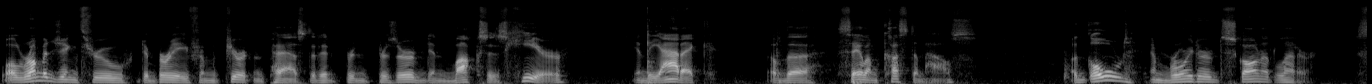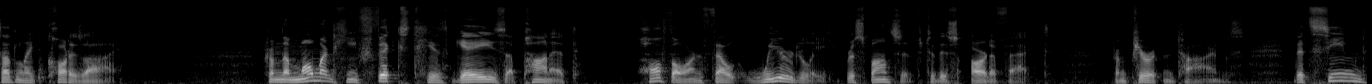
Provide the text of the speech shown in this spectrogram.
While rummaging through debris from the Puritan past that had been preserved in boxes here in the attic of the Salem Custom House, a gold embroidered scarlet letter suddenly caught his eye. From the moment he fixed his gaze upon it, Hawthorne felt weirdly responsive to this artifact from Puritan times that seemed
